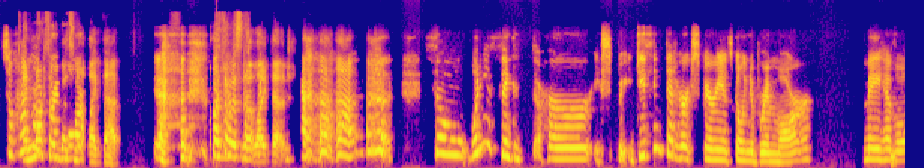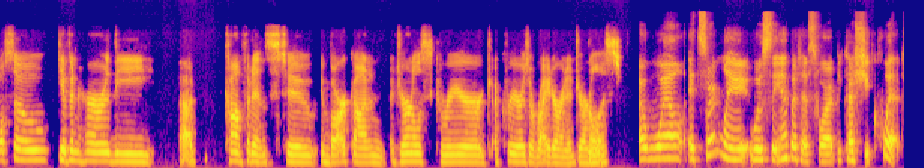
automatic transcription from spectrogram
So how and Martha was not like that. Yeah. Martha was not like that. so what do you think her experience? do you think that her experience going to Bryn Mawr may have also given her the uh, confidence to embark on a journalist career, a career as a writer and a journalist? Uh, well, it certainly was the impetus for it because she quit.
